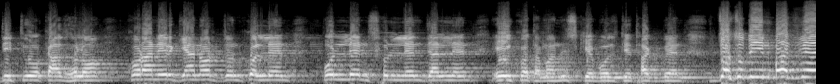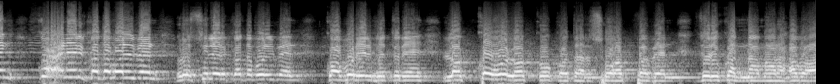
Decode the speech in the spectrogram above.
দ্বিতীয় কাজ হলো কোরআনের জ্ঞান অর্জন করলেন, পড়লেন, শুনলেন, জানলেন, এই কথা মানুষকে বলতে থাকবেন। যতদিন বাঁচবেন, কোরআনের কথা বলবেন, রসুলের কথা বলবেন, কবরের ভেতরে লক্ষ লক্ষ কথার সোয়াব পাবেন। জোরে কন্যা মার হাওয়া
